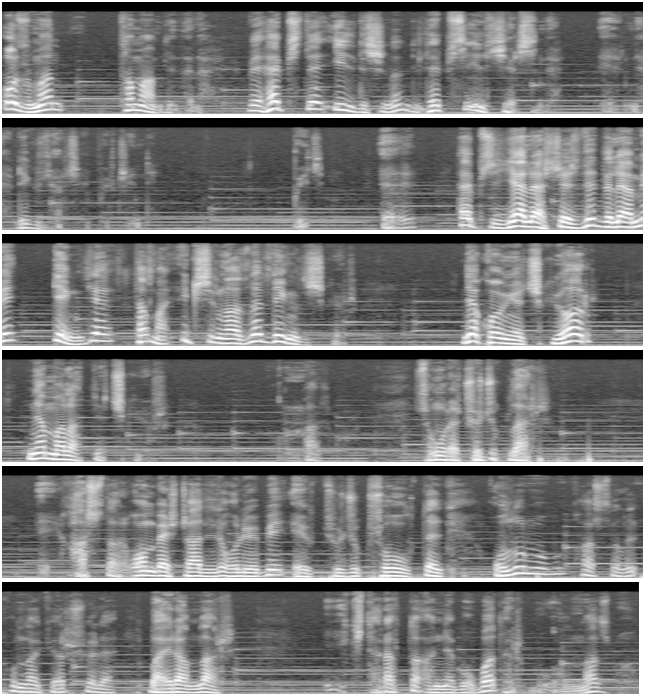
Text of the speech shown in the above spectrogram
O zaman tamam dediler. Ve hepsi de il dışında değil. Hepsi il içerisinde. E, ne güzel şey bu şimdi. Bu, e, hepsi yerleşeceğiz dediler mi denize tamam ikisinin ağzında deniz çıkıyor. Ne Konya çıkıyor ne Malatya çıkıyor. Olmaz? Sonra çocuklar e, hasta 15 tane oluyor bir ev çocuk soğukta olur mu bu hastalık? Ondan sonra şöyle bayramlar iki tarafta anne babadır. Bu olmaz bu.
